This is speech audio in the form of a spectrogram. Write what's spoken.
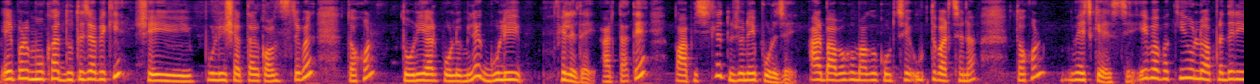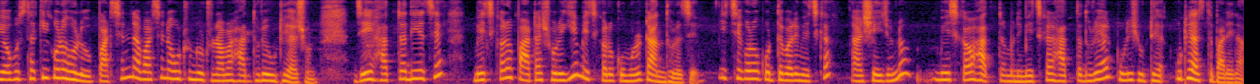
এরপরে মুখ হাত ধুতে যাবে কি? সেই পুলিশ আর তার কনস্টেবল, তখন তরি আর পোলো মিলে গুলি ফেলে দেয়। আর তাতে পা পিছলে দুজনেই পড়ে যায়। আর বাবাগো মাগো করছে, উঠতে পারছে না। তখন মেচকে এসছে এই বাবা, কি হলো? আপনাদের এই অবস্থা কি করে হলো? পারছেন না? পারছেন না? উঠুন উঠুন, আমার হাত ধরে উঠে আসুন। যেই হাতটা দিয়েছে মেচকারও পাটা সরে গিয়ে মেচকারও কোমরে টান ধরেছে। ইচ্ছে করেও করতে পারে মেচকা আর সেই জন্য মেচকাও হাতটা মানে মেচকার হাতটা ধরে আর পুলিশ উঠে উঠে আসতে পারে না।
